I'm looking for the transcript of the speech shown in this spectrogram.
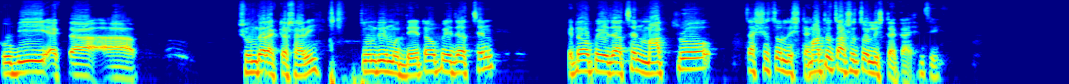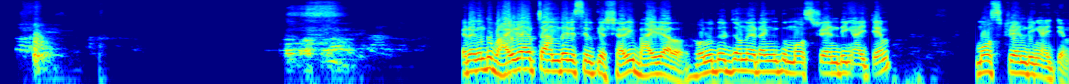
খুবই একটা আহ, সুন্দর একটা শাড়ি চুন্ডির মধ্যে। এটাও পেয়ে যাচ্ছেন এটাও পেয়ে যাচ্ছেন মাত্র চারশো চল্লিশ টাকা মাত্র চারশো চল্লিশ টাকায়। জি। এটা কিন্তু ভাইরাল চান্দেরি সিল্কের শাড়ি ভাইরাল। হলুদের জন্য এটা কিন্তু most trending item most trending item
